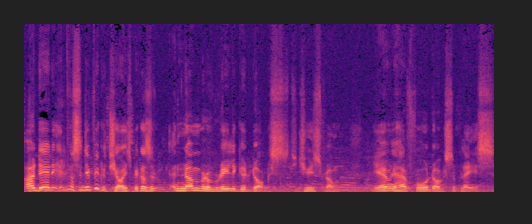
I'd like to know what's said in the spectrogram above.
I did. It was a difficult choice because of a number of really good dogs to choose from. You only have four dogs to place,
